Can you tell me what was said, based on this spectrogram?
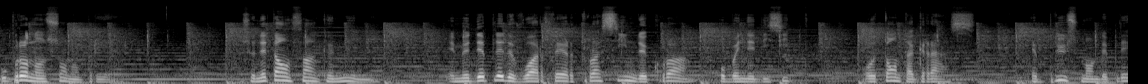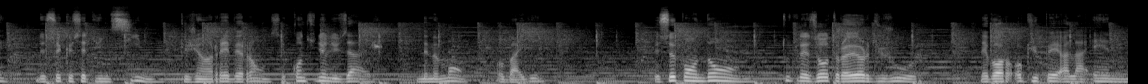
ou prononçons nos prières. Ce n'est enfin que mine, et me déplaît de voir faire trois signes de croix au bénédicite, autant ta grâce, et plus m'en déplaît de ce que c'est une signe que j'ai en révérence et continue l'usage, mêmement au bailli. Et cependant, toutes les autres heures du jour, les voir occupées à la haine,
